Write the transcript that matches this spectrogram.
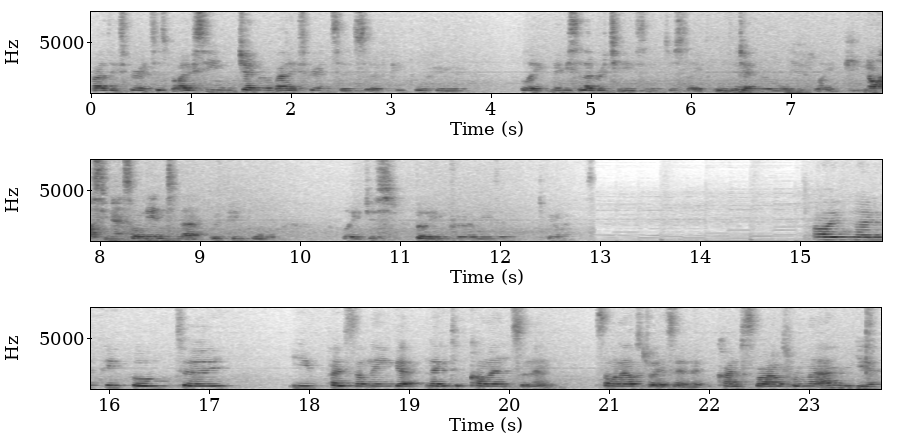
bad experiences, but I've seen general bad experiences of people who, like maybe celebrities and just like all the general Yeah. like nastiness on the internet with people like just bullying for no reason. To be honest. I've known of people to you post something, you get negative comments, and then someone else joins in, and it kind of spirals from there. Yeah.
